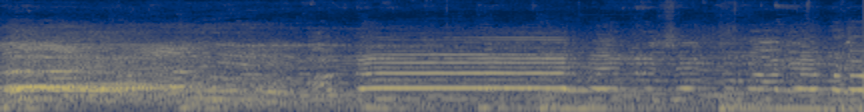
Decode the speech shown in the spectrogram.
महेंद्र तुम आगे बढ़ो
